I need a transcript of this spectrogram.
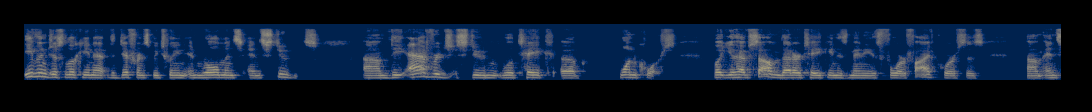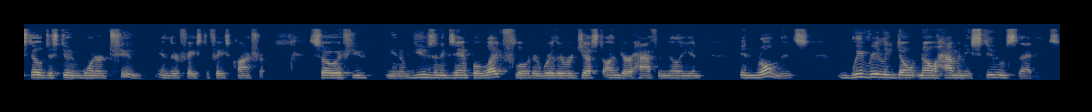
Even just looking at the difference between enrollments and students. Um, the average student will take uh, one course, but you have some that are taking as many as four or five courses um, and still just doing one or two in their face-to-face -face classroom. So if you, you know, use an example like Florida where there were just under half a million enrollments, we really don't know how many students that is.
